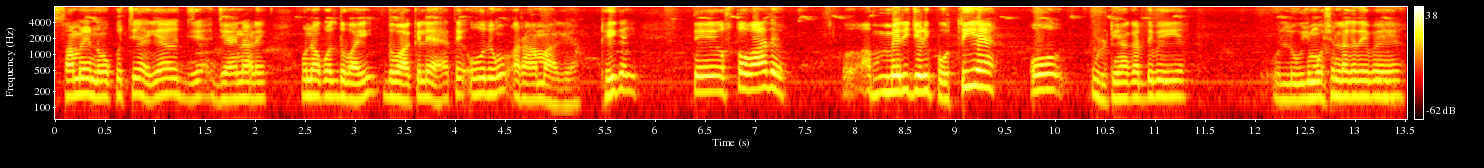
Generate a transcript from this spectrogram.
ਸਾਹਮਣੇ ਨੌ ਕੁੱਚੇ ਹੈਗੇ ਆ ਜੈ- ਜੈਨ ਵਾਲੇ ਉਹਨਾਂ ਕੋਲ ਦਵਾਈ ਦਵਾ ਕੇ ਲਿਆਇਆ ਤੇ ਉਹਨੂੰ ਆਰਾਮ ਆ ਗਿਆ। ਠੀਕ ਹੈ ਜੀ? ਤੇ ਉਸ ਤੋਂ ਬਾਅਦ ਮੇਰੀ ਜਿਹੜੀ ਪੋਤੀ ਹੈ ਉਹ ਉਲਟੀਆਂ ਕਰਦੀ ਪਈ ਹੈ। ਉਹ ਲੂਜ ਮੋਸ਼ਨ ਲੱਗਦੇ ਪਏ ਹੈ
